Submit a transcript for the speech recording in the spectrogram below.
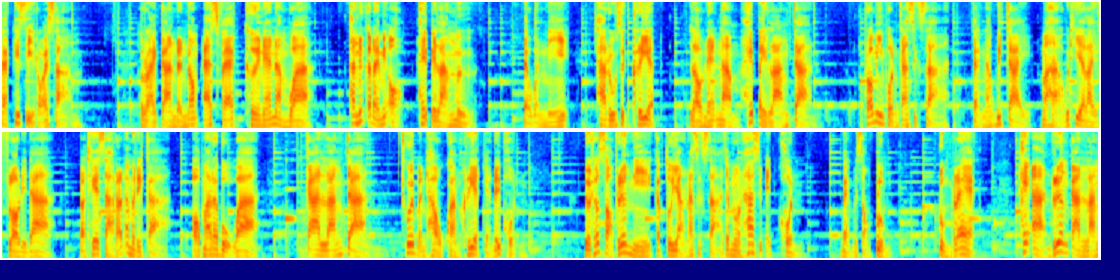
Fact ที่ 403 รายการ Random As Fact เคยแนะนำว่า ถ้านึกอะไรไม่ออกให้ไปล้างมือ แต่วันนี้ถ้ารู้สึกเครียด เราแนะนำให้ไปล้างจาน เพราะมีผลการศึกษาจากนักวิจัย มหาวิทยาลัยฟลอริดา ประเทศสหรัฐอเมริกา ออกมาระบุว่า การล้างจานช่วยบรรเทาความเครียดอย่างได้ผล โดยทดสอบเรื่องนี้กับตัวอย่างนักศึกษาจำนวน 51 คน แบ่งเป็น 2 กลุ่ม กลุ่มแรก ให้อ่านเรื่องการล้าง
